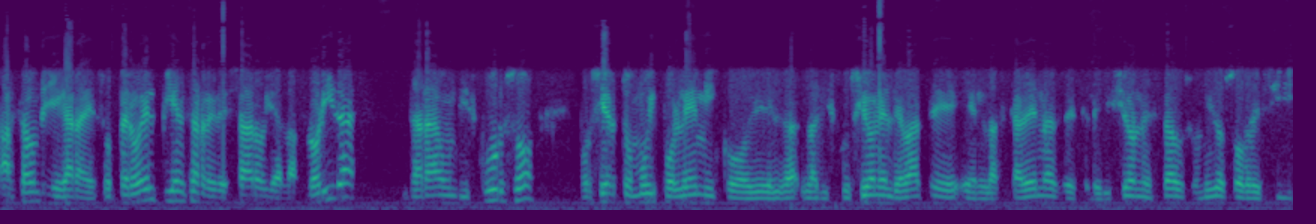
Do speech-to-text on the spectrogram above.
hasta dónde llegará eso. Pero él piensa regresar hoy a la Florida, dará un discurso. Por cierto, muy polémico la, la, discusión, el debate en las cadenas de televisión en Estados Unidos sobre si,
